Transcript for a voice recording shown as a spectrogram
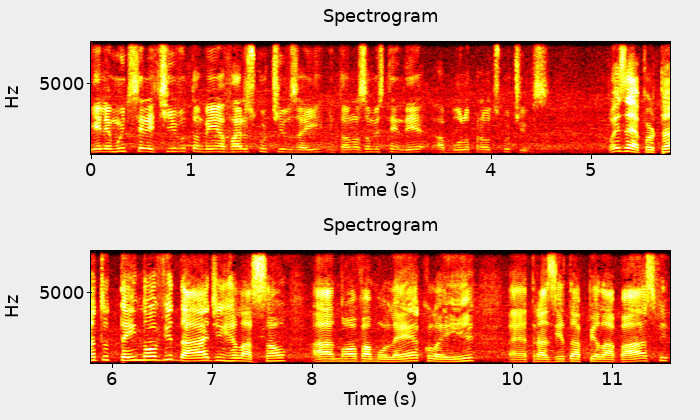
e ele é muito seletivo também a vários cultivos aí, então nós vamos estender a bula para outros cultivos. Pois é, portanto tem novidade em relação à nova molécula aí, é, trazida pela BASF,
